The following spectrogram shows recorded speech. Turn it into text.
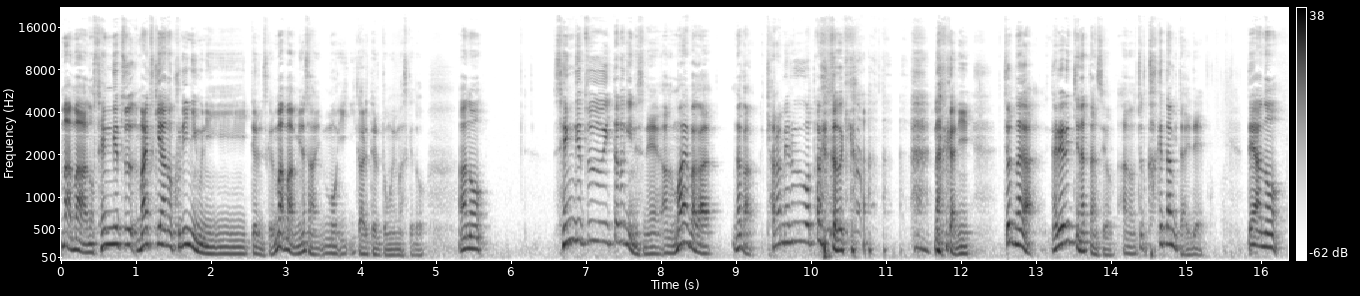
まあまあ、あの、先月、毎月あの、クリーニングに行ってるんですけど、まあまあ、皆さんも行かれてると思いますけど、あの、先月行った時にですね、あの、前歯が、なんか、キャラメルを食べた時か なんかに、ちょっとなんか、ガリガリッチになったんですよ。あの、ちょっと欠けたみたいで。で、あの、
